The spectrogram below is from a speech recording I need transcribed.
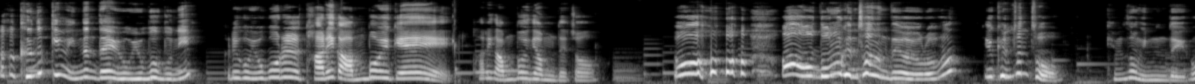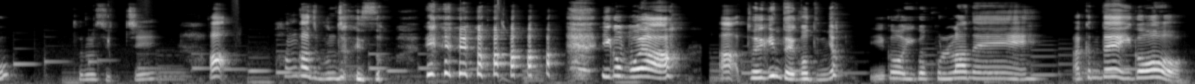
약간 그 느낌이 있는데, 요, 요 부분이? 그리고 요거를 다리가 안 보이게, 다리가 안 보이게 하면 되죠. 오! 아, 어, 너무 괜찮은데요, 여러분? 이거 괜찮죠? 감성 있는데, 이거? 들을 수 있지. 아! 한 가지 문제가 있어. 이거 뭐야? 아, 되긴 되거든요? 이거 이거 곤란해. 아 근데 이거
